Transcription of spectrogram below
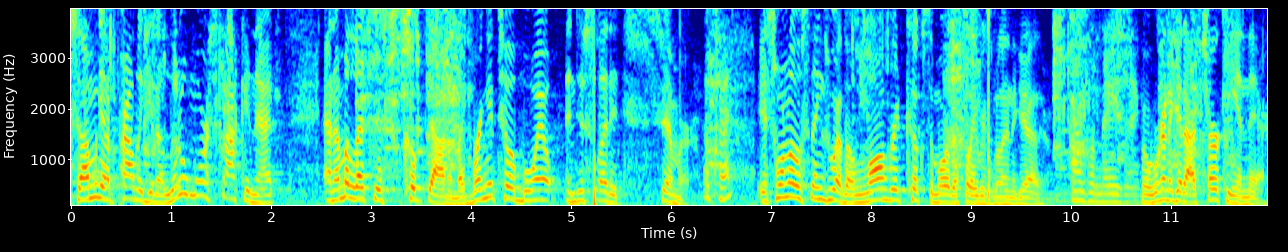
So I'm gonna probably get a little more stock in that, and I'm gonna let this cook down. I'm gonna bring it to a boil and just let it simmer. Okay. It's one of those things where the longer it cooks, the more the flavors blend together. Sounds amazing. But we're gonna get our turkey in there.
